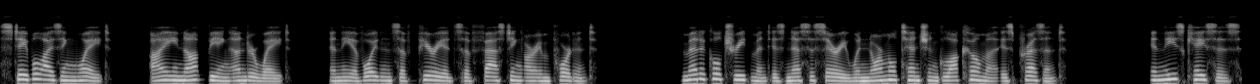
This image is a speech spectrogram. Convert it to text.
Stabilizing weight, i.e. not being underweight, and the avoidance of periods of fasting are important. Medical treatment is necessary when normal tension glaucoma is present. In these cases,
